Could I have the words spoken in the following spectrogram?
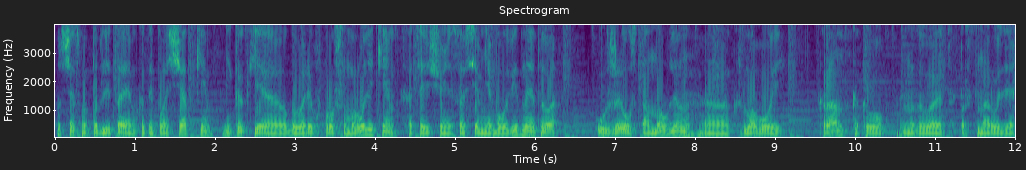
Вот сейчас мы подлетаем к этой площадке, и как я говорил в прошлом ролике, хотя еще совсем не было видно этого, уже установлен э, козловой кран, как его называют в простонародье,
